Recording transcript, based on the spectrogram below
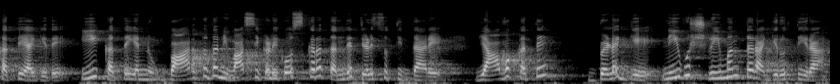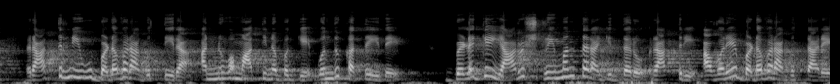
ಕಥೆಯಾಗಿದೆ. ಈ ಕಥೆಯನ್ನು ಭಾರತದ ನಿವಾಸಿಗಳಿಗೋಸ್ಕರ ತಂದೆ ತಿಳಿಸುತ್ತಿದ್ದಾರೆ. ಯಾವ ಕತೆ ಬೆಳಗ್ಗೆ ನೀವು ಶ್ರೀಮಂತರಾಗಿರುತ್ತೀರಾ? ರಾತ್ರಿ ನೀವು ಬಡವರಾಗುತ್ತೀರಾ? ಅನ್ನುವ ಮಾತಿನ ಬಗ್ಗೆ ಒಂದು ಕತೆ ಇದೆ ಬೆಳಗ್ಗೆ ಯಾರು ಶ್ರೀಮಂತರಾಗಿದ್ದರೋ ರಾತ್ರಿ ಅವರೇ ಬಡವರಾಗುತ್ತಾರೆ.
